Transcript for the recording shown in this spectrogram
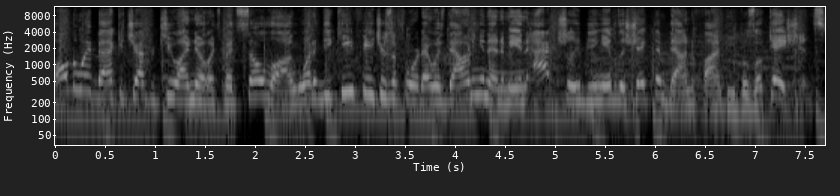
All the way back in Chapter 2, I know it's been so long, one of the key features of Fortnite was downing an enemy enemy and actually being able to shake them down to find people's locations.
